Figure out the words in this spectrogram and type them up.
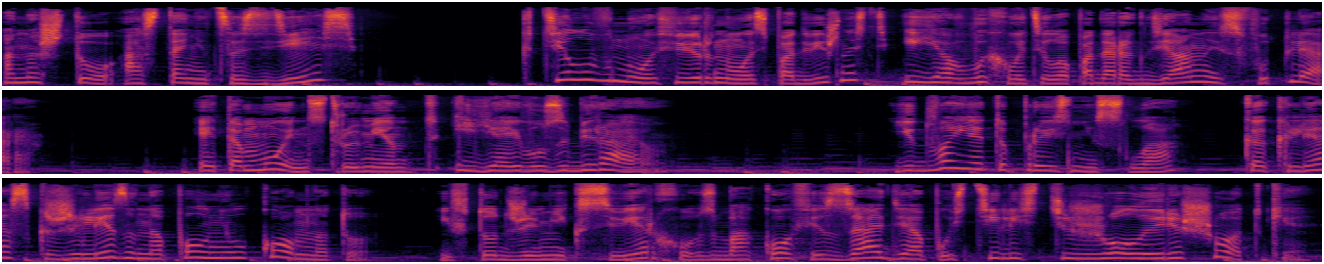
Она что, останется здесь?» К телу вновь вернулась подвижность, и я выхватила подарок Дианы из футляра. «Это мой инструмент, и я его забираю». Едва я это произнесла, как лязг железа наполнил комнату, и в тот же миг сверху, с боков и сзади опустились тяжелые решетки.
